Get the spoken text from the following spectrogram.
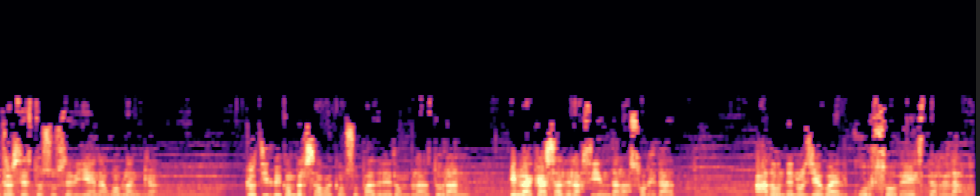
Mientras esto sucedía en Agua Blanca, Clotilde conversaba con su padre don Blas Durán en la casa de la hacienda La Soledad, a donde nos lleva el curso de este relato.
